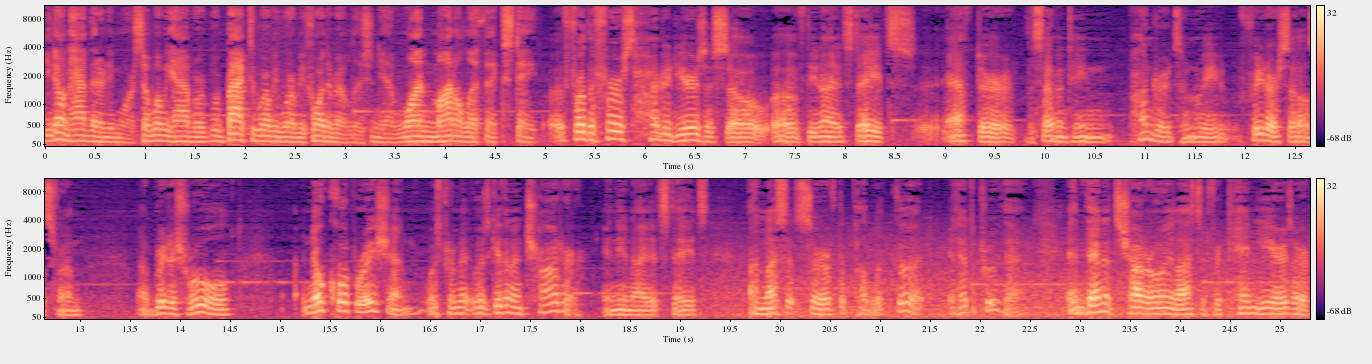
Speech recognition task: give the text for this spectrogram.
you don't have that anymore. So what we have, we're, we're back to where we were before the revolution. You have one monolithic state. For the first hundred years or so of the United States, after the 1700s, when we freed ourselves from uh, British rule, no corporation was, was given a charter in the United States unless it served the public good. It had to prove that. And then its charter only lasted for 10 years, or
